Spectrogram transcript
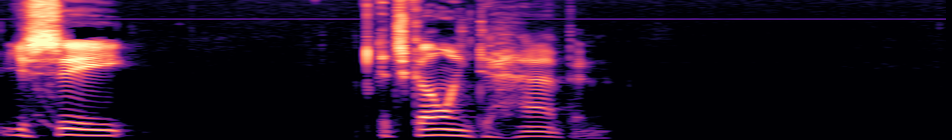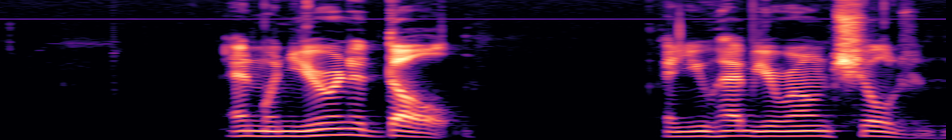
You see, it's going to happen. And when you're an adult and you have your own children,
